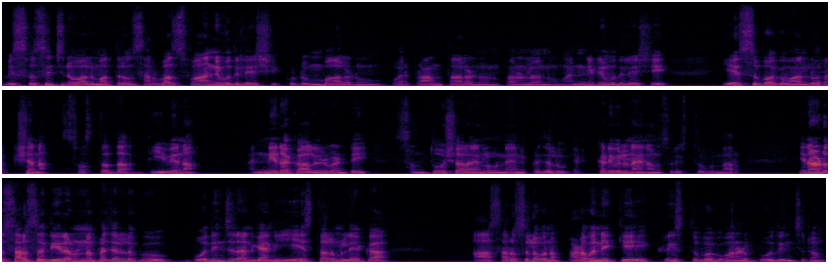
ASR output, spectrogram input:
విశ్వసించిన వాళ్ళు మాత్రం సర్వస్వాన్ని వదిలేసి కుటుంబాలను వారి ప్రాంతాలను పనులను అన్నిటిని వదిలేసి యేసు భగవాన్లో రక్షణ స్వస్థత దీవెన అన్ని రకాలైనటువంటి సంతోషాలు ఆయనలో ఉన్నాయని ప్రజలు ఎక్కడి వెళ్ళినా ఆయన అనుసరిస్తూ ఉన్నారు. ఈనాడు సరస్సు తీరం ఉన్న ప్రజలకు బోధించడానికి ఆయన ఏ స్థలం లేక ఆ సరస్సులో ఉన్న పడవనెక్కి క్రీస్తు భగవానుడు బోధించడం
